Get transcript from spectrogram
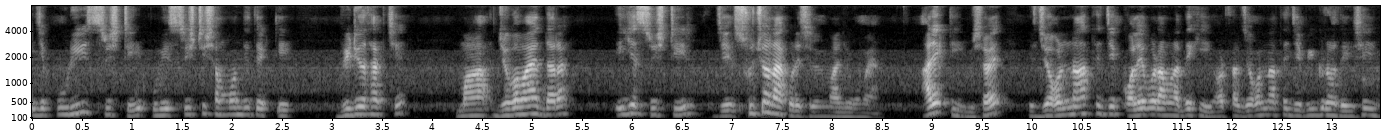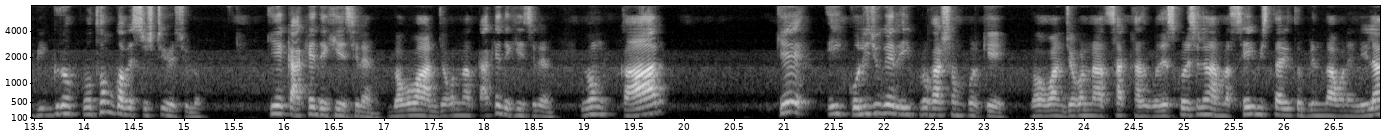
এই যে পুরীর সৃষ্টি পুরীর সৃষ্টি সম্বন্ধিত একটি ভিডিও থাকছে মা যোগমায়ের দ্বারা। এই যে সৃষ্টির যে সূচনা করেছিলেন মা যোগমায়া। আরেকটি বিষয় জগন্নাথের যে কলেবর আমরা দেখি, অর্থাৎ জগন্নাথের যে বিগ্রহ দেখি, সেই বিগ্রহ প্রথম কবে সৃষ্টি হয়েছিল? কে কাকে দেখিয়েছিলেন? ভগবান জগন্নাথ কাকে দেখিয়েছিলেন? এবং কার কে এই কলিযুগের এই প্রকাশ সম্পর্কে ভগবান জগন্নাথ সাক্ষাৎ উপদেশ করেছিলেন? আমরা সেই বিস্তারিত বৃন্দাবনের লীলা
